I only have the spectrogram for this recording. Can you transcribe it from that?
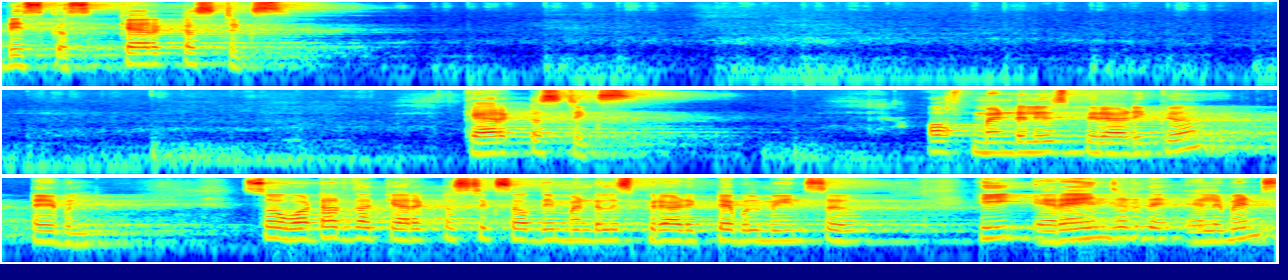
discuss characteristics characteristics of Mendeleev's periodic uh, table. So, what are the characteristics of the Mendeleev's periodic table means uh, he arranged the elements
